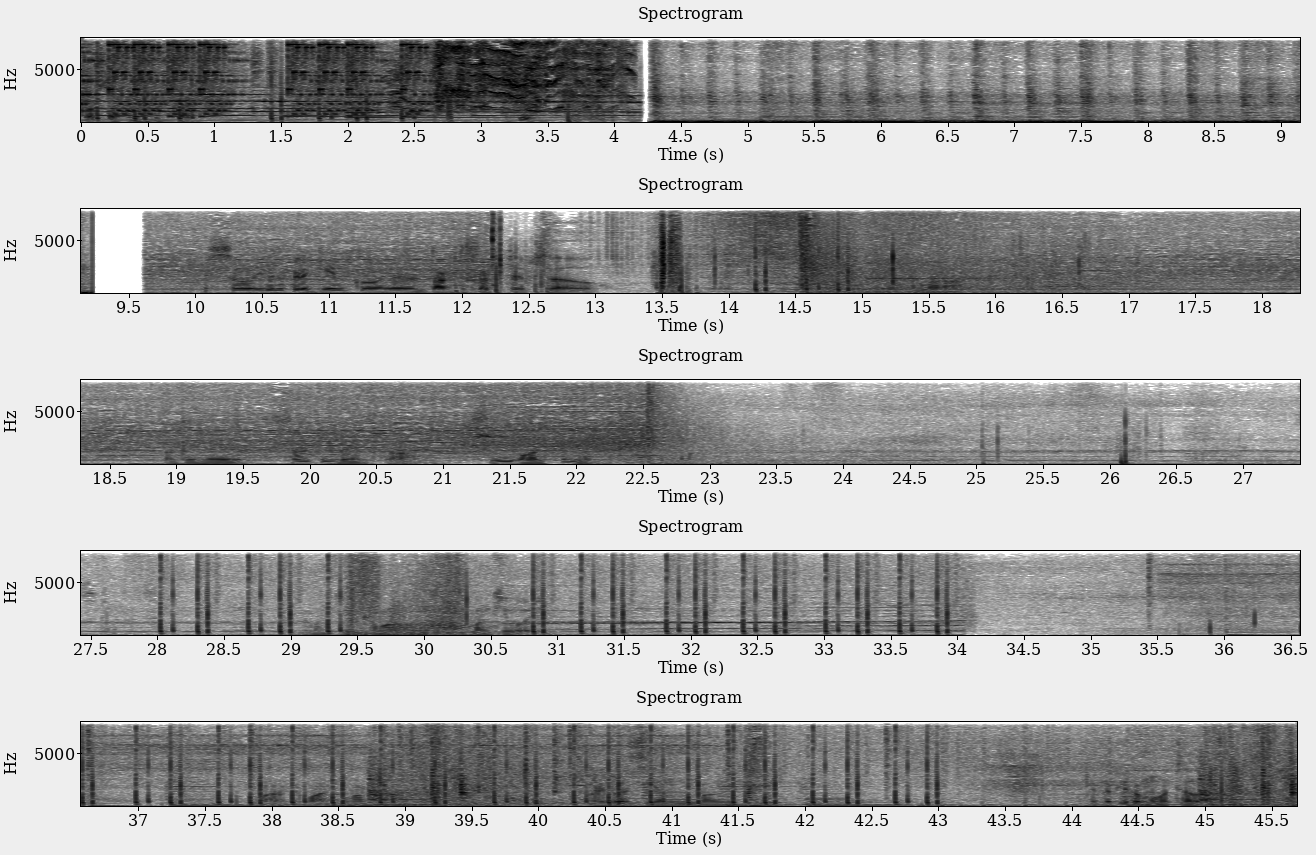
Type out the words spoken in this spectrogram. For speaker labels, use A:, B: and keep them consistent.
A: So you're gonna play a game called uh, Dark Deception. So come on. Okay. Something went wrong. She wants to know. he would. One, one, one. I see a monkey. It looked like a motel.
